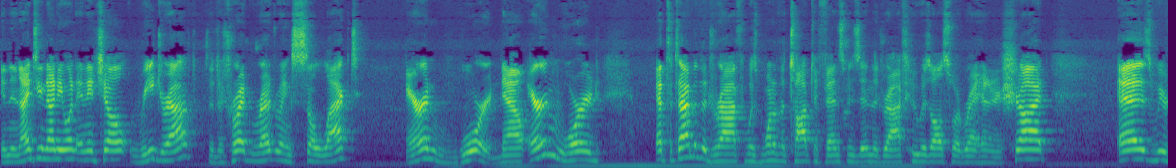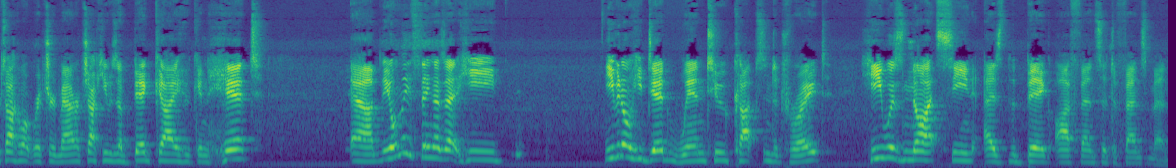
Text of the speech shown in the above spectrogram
In the 1991 NHL redraft, the Detroit Red Wings select Aaron Ward. Now, Aaron Ward, at the time of the draft, was one of the top defensemen in the draft who was also a right handed shot. As we were talking about Richard Matvichuk, he was a big guy who can hit. Um, the only thing is that he, even though he did win two cups in Detroit, he was not seen as the big offensive defenseman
